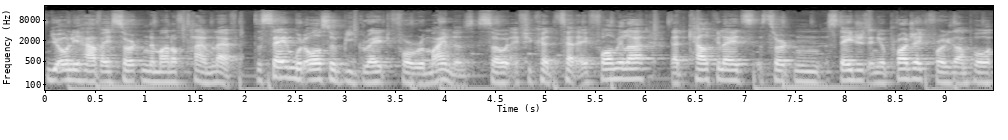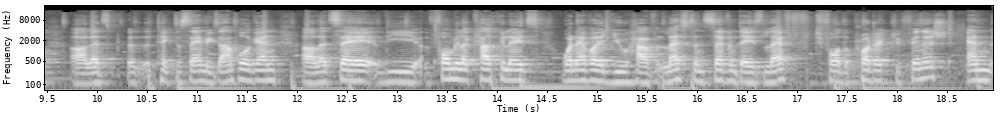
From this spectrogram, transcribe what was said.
you only have a certain amount of time left. The same would also be great for reminders. So if you could set a formula that calculates certain stages in your project, for example, uh, let's uh, take the same example again. Uh, let's say the formula calculates whenever you have less than seven days left for the project to finish. And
